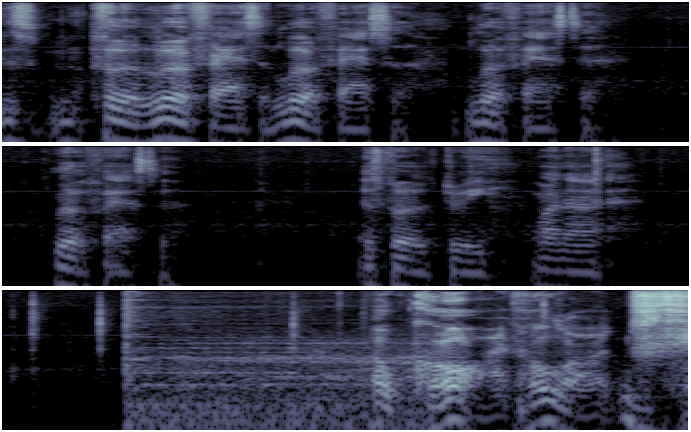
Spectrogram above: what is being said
Let's put it a little faster, a little faster, a little faster, a little faster. Let's put a three. Why not? Oh God! Hold on. let's,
